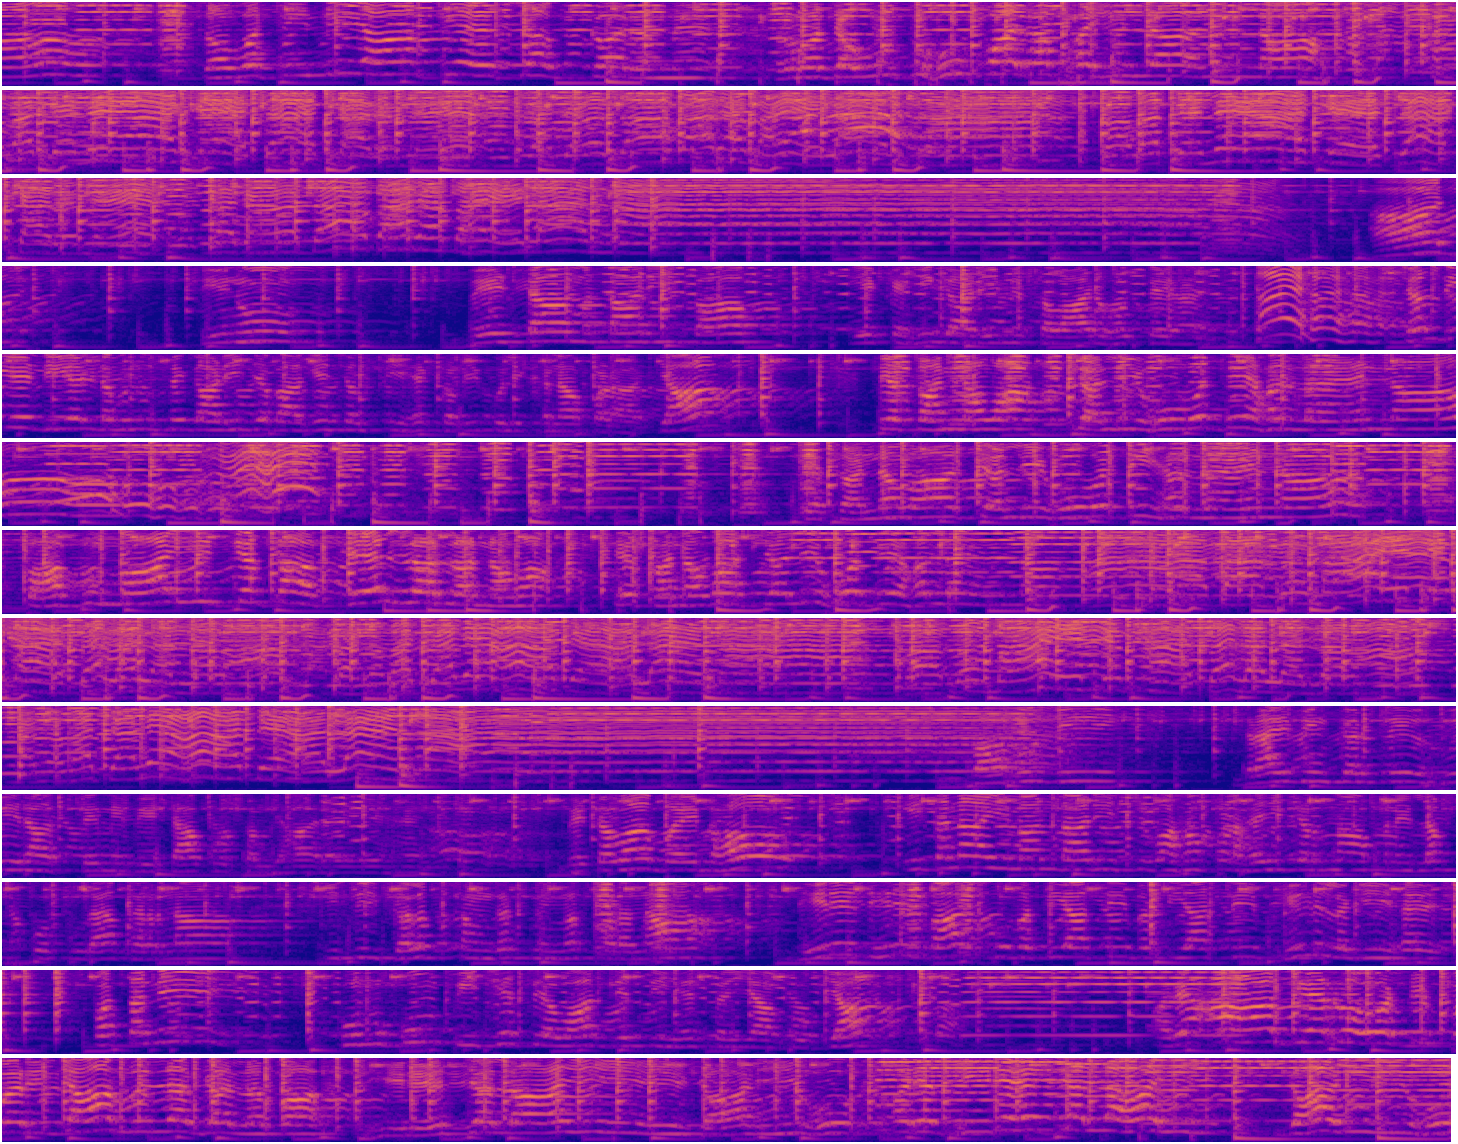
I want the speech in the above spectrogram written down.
सवतिनिया के चक्कर में रजऊ तू पर भैला बेटा मतारी बाप एक ही गाड़ी में सवार होते हैं। चल दिए डीएलडब्ल्यू से गाड़ी जब आगे चलती है कवि को लिखना पड़ा। क्या? तेसनवा चली हो देहलैना तेसनवा चली हो देहलैना बाबू माई के साथे ललनवा तेसनवा चली हो देहलैना ड्राइविंग करते हुए रास्ते में बेटा को समझा रहे हैं। बेटवा वैभव इतना ईमानदारी से वहाँ पढ़ाई करना, अपने लक्ष्य को पूरा करना, किसी गलत संगत में मत पड़ना। धीरे धीरे बात को बतियाते बतियाते भीड़ लगी है। पत्नी, कुमकुम पीछे से आवाज़ देती है, सैया को, क्या? अरे आगे रोड पर जाम लगल बा धीरे चलाई गाड़ी हो, अरे धीरे चलाई गाड़ी हो।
